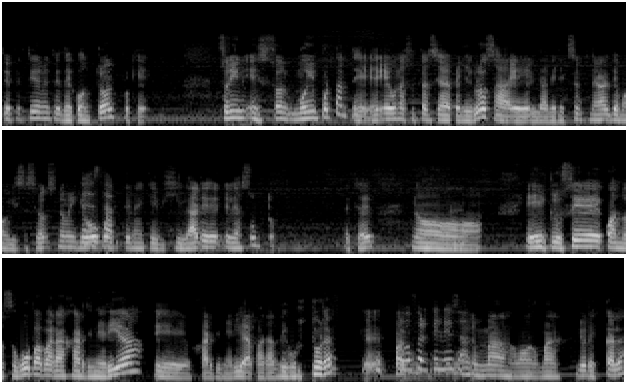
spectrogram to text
efectivamente de control, porque son, son muy importantes, es una sustancia peligrosa. eh, La Dirección General de Movilización, si no me equivoco, Exacto. tiene que vigilar el, el asunto. ¿cachai? No, e inclusive cuando se ocupa para jardinería, eh, jardinería para agricultura, que es para más, más, mayor escala,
